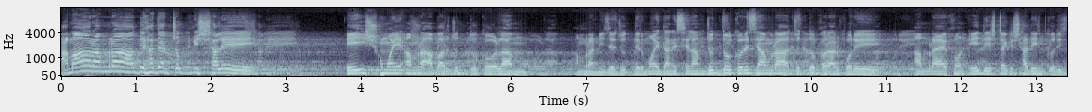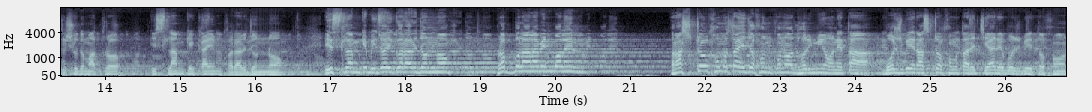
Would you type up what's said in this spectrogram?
আবার আমরা দু হাজার চব্বিশ সালে এই সময়ে আমরা আবার যুদ্ধ করলাম। আমরা নিজে যুদ্ধের ময়দানে ছিলাম, যুদ্ধ করেছি আমরা। যুদ্ধ করার পরে আমরা এখন এই দেশটাকে স্বাধীন করেছি, শুধুমাত্র ইসলামকে কায়েম করার জন্য। ইসলামকে বিজয় করার জন্য রব্বুল আলমিন বলেন, রাষ্ট্র ক্ষমতায় যখন কোনো ধর্মীয় নেতা বসবে, রাষ্ট্র ক্ষমতার চেয়ারে বসবে, তখন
